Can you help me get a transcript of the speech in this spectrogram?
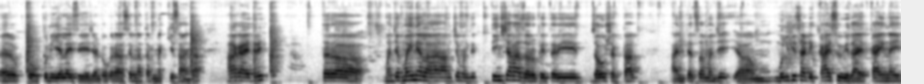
तर को- कोणी एल आय सी एजंट वगैरे असेल ना तर नक्की सांगा. हा गायत्री? तर म्हणजे महिन्याला आमचे म्हणजे तीन चार हजार रुपये तरी जाऊ शकतात. आणि त्याचं म्हणजे मुलगीसाठी काय सुविधा आहेत काय नाही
